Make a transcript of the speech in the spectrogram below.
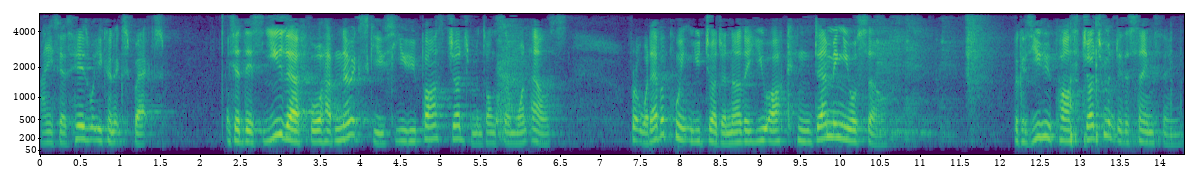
and he says, Here's what you can expect he said this You therefore have no excuse, you who pass judgment on someone else. For at whatever point you judge another, you are condemning yourself. Because you who pass judgment do the same things.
